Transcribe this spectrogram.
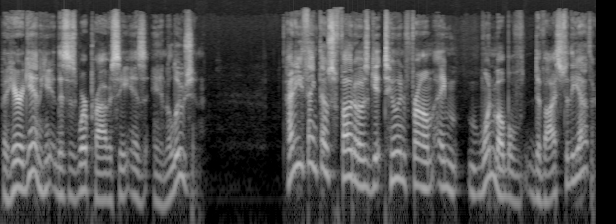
But here again, here, this is where privacy is an illusion. How do you think those photos get to and from a one mobile device to the other?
